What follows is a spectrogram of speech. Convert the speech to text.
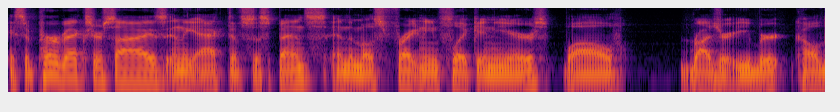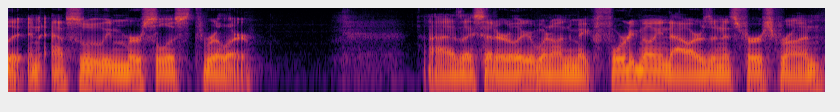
a superb exercise in the act of suspense and the most frightening flick in years, while Roger Ebert called it an absolutely merciless thriller. Uh, as I said earlier, went on to make $40 million in its first run,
